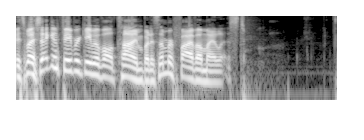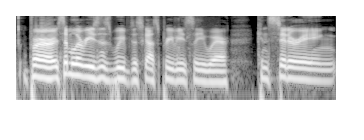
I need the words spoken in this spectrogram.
it's my second favorite game of all time, but it's number five on my list for similar reasons we've discussed previously. Where considering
